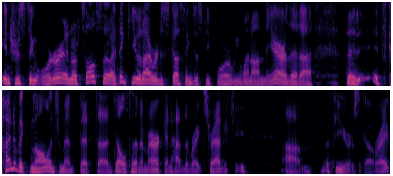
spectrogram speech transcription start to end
interesting order. And it's also i think you and i were discussing just before we went on the air that uh that it's kind of acknowledgement that uh, delta and american had the right strategy um a few years ago right?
